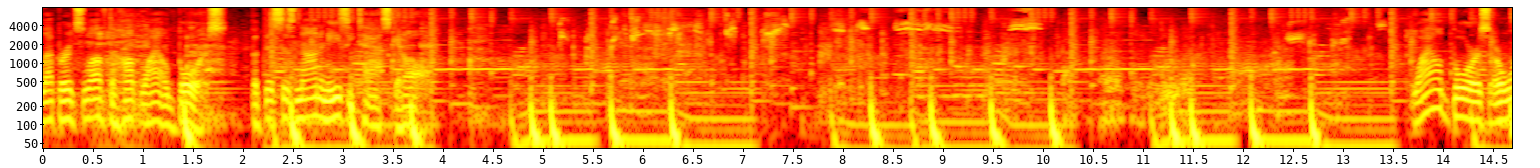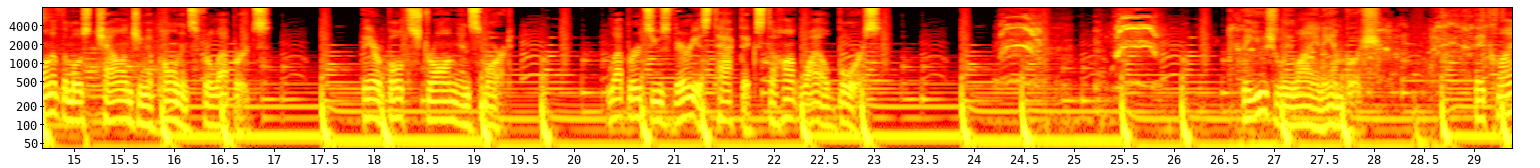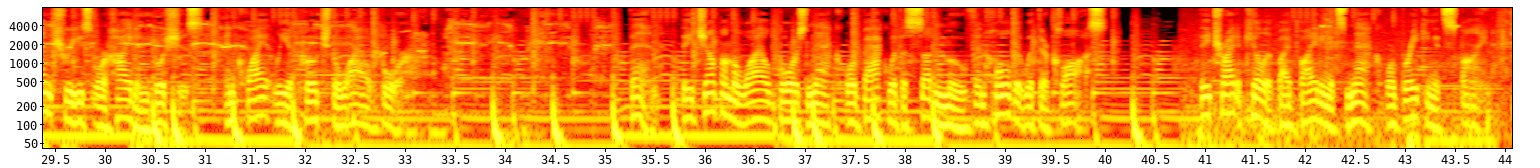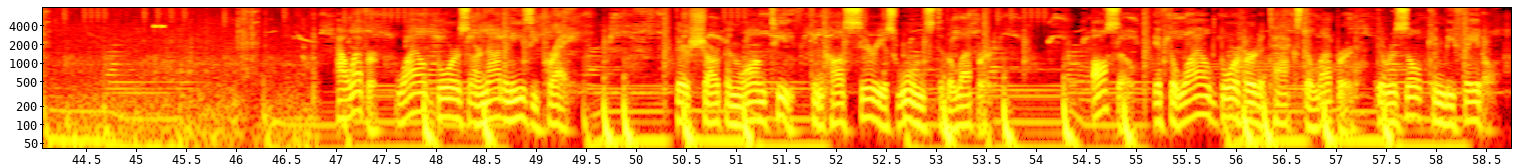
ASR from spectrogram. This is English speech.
Leopards love to hunt wild boars, but this is not an easy task at all. Wild boars are one of the most challenging opponents for leopards. They are both strong and smart. Leopards use various tactics to hunt wild boars. They usually lie in ambush. They climb trees or hide in bushes, and quietly approach the wild boar. Then, they jump on the wild boar's neck or back with a sudden move and hold it with their claws. They try to kill it by biting its neck or breaking its spine. However, wild boars are not an easy prey. Their sharp and long teeth can cause serious wounds to the leopard. Also, if the wild boar herd attacks the leopard, the result can be fatal.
